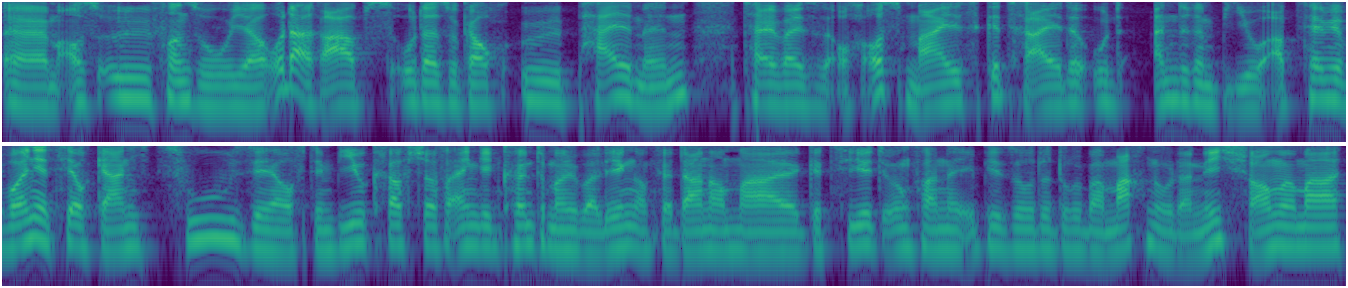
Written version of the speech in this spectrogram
ähm, aus Öl von Soja oder Raps oder sogar auch Ölpalmen, teilweise auch aus Mais, Getreide und anderen Bioabfällen. Wir wollen jetzt hier auch gar nicht zu sehr auf den Biokraftstoff eingehen, könnte man überlegen, ob wir da nochmal gezielt irgendwann eine Episode drüber machen oder nicht, schauen wir mal.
